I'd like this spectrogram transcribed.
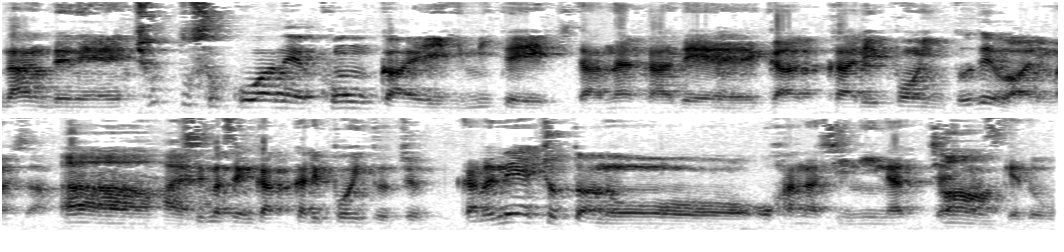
なんでね、ちょっとそこはね、今回見てきた中で、がっかりポイントではありました。ああ、はい。すいません、がっかりポイントからね、ちょっとあのーお話になっちゃいますけど、うん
